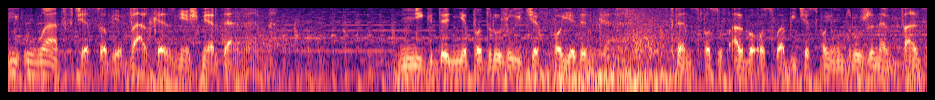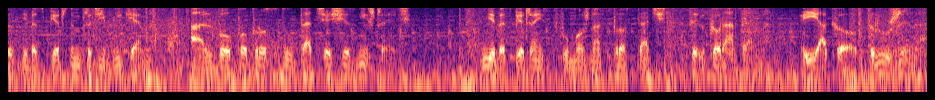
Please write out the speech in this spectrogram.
i ułatwcie sobie walkę z nieśmiertelnym. Nigdy nie podróżujcie w pojedynkę. W ten sposób albo osłabicie swoją drużynę w walce z niebezpiecznym przeciwnikiem, albo po prostu dacie się zniszczyć. Niebezpieczeństwu można sprostać tylko razem, jako drużyna.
